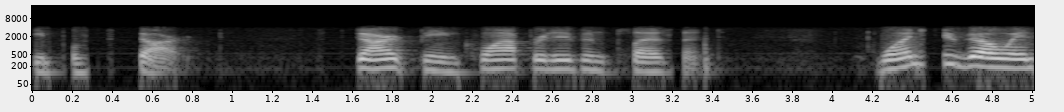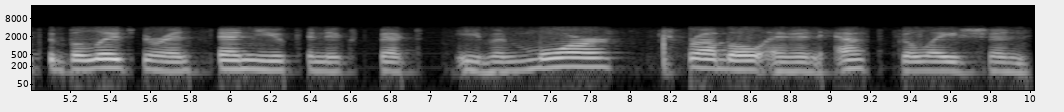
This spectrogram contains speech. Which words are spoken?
people start. Start being cooperative and pleasant. Once you go into belligerent, then you can expect even more trouble and an escalation,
